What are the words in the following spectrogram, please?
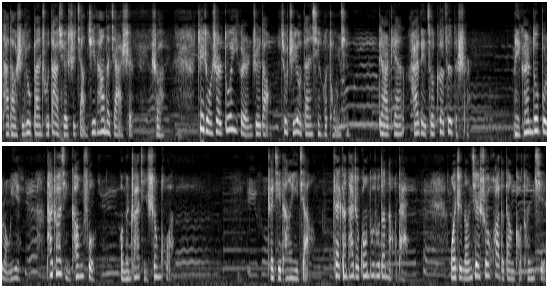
他倒是又搬出大学时讲鸡汤的架势，说这种事儿多一个人知道，就只有担心和同情，第二天还得做各自的事儿。每个人都不容易，他抓紧康复，我们抓紧生活。这鸡汤一讲，再看他这光秃秃的脑袋。我只能借说话的档口吞气，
